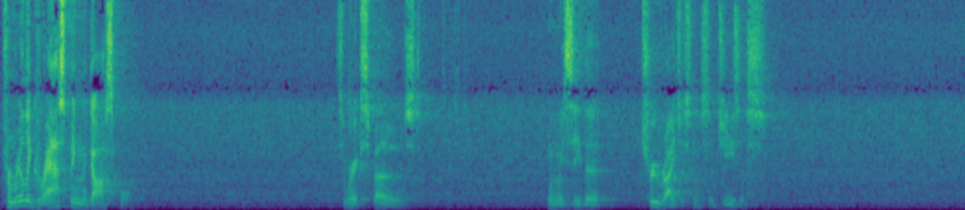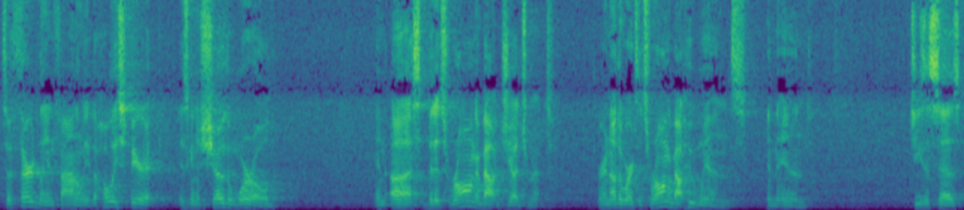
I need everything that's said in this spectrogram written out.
from really grasping the gospel. So we're exposed when we see the true righteousness of Jesus. So, thirdly and finally, the Holy Spirit is going to show the world and us that it's wrong about judgment. Or, in other words, it's wrong about who wins in the end. Jesus says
